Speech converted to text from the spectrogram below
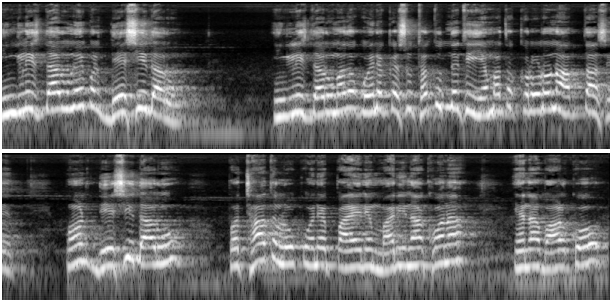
ઇંગ્લિશ દારૂ નહીં, પણ દેશી દારૂ. ઇંગ્લિશ દારૂમાં તો કોઈને કશું થતું જ નથી, એમાં તો કરોડોના હપ્તા છે. પણ દેશી દારૂ પછાત લોકોને પાયને મારી નાખવાના. એના બાળકો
